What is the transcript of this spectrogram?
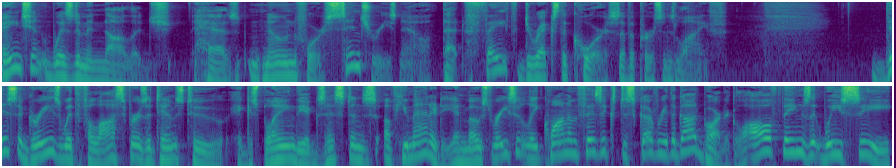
Ancient wisdom and knowledge has known for centuries now that faith directs the course of a person's life. This agrees with philosophers' attempts to explain the existence of humanity, and most recently, quantum physics' discovery of the God particle. All things that we see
